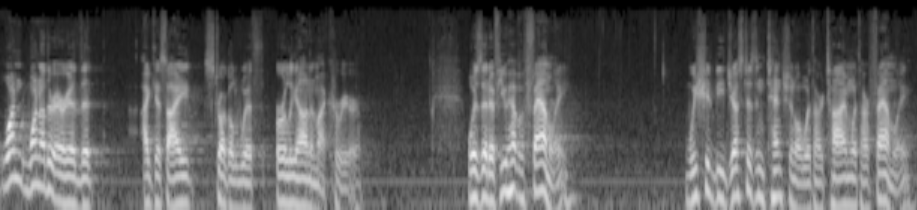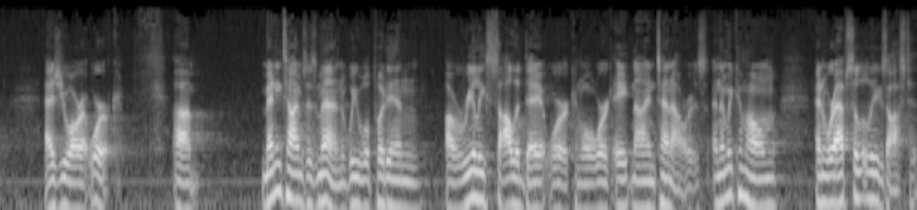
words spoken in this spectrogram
one, one other area that I guess I struggled with early on in my career was that if you have a family, we should be just as intentional with our time with our family as you are at work. Um, many times as men, we will put in a really solid day at work and we'll work eight, nine, ten hours. And then we come home and we're absolutely exhausted.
